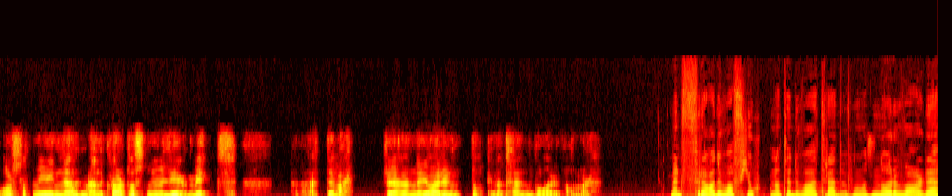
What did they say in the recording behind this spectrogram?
og satt mye inne, men klarte å snu livet mitt etter hvert eh, når jeg var rundt noen og 30 år gammel. Men fra du var 14 til du var 30, på en måte, når var det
